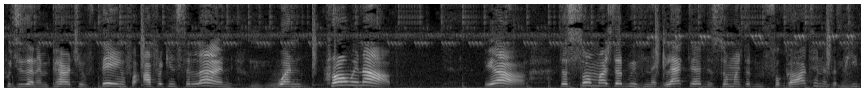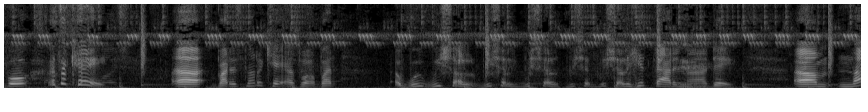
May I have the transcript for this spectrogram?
which is an imperative thing for africans to learn. When growing up yeah there's so much that we've neglected there's so much that we've forgotten as a people. It's okay. Uh, but it's not okay as well. But uh, we, we shall we shall we shall we shall we shall hit that in our day um nna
